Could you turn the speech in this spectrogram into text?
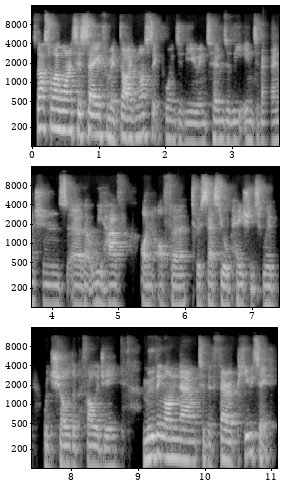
So that's what I wanted to say from a diagnostic point of view in terms of the interventions uh, that we have on offer to assess your patients with, with shoulder pathology. Moving on now to the therapeutic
